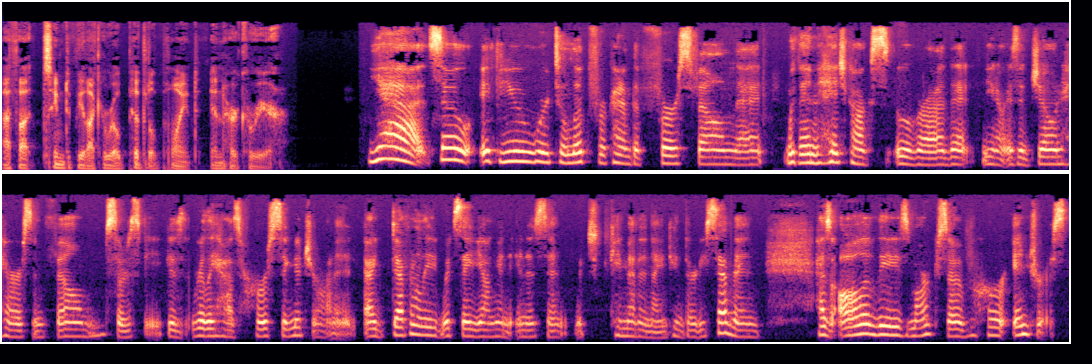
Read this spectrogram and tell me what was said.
I thought seemed to be like a real pivotal point in her career. Yeah. So if you were to look for kind of the first film that within Hitchcock's oeuvre that, you know, is a Joan Harrison film, so to speak, is really has her signature on it. I definitely would say Young and Innocent, which came out in 1937, has all of these marks of her interest.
